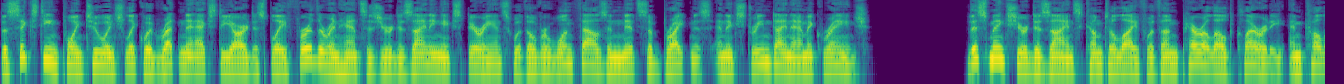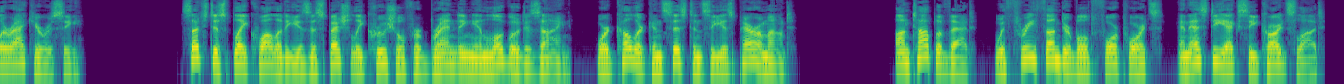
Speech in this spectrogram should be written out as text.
The 16.2 inch Liquid Retina XDR display further enhances your designing experience with over 1000 nits of brightness and extreme dynamic range. This makes your designs come to life with unparalleled clarity and color accuracy. Such display quality is especially crucial for branding and logo design, where color consistency is paramount. On top of that, with three Thunderbolt 4 ports, an SDXC card slot,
